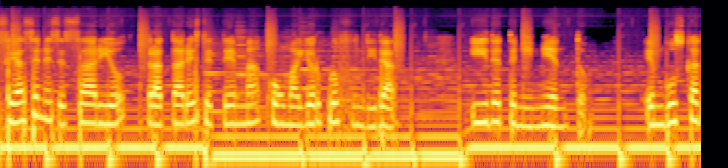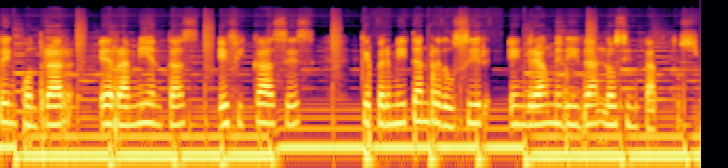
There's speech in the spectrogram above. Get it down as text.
se hace necesario tratar este tema con mayor profundidad y detenimiento, en busca de encontrar herramientas eficaces que permitan reducir en gran medida los impactos,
